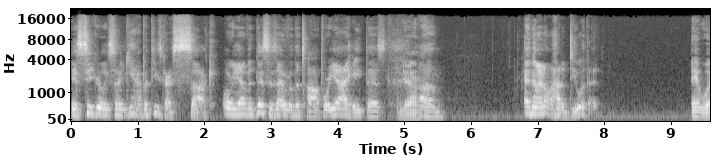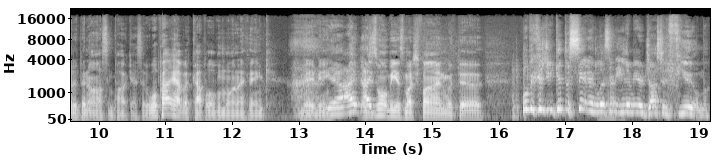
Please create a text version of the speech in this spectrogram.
is secretly saying, "Yeah, but these guys suck," or "Yeah, but this is over the top," or "Yeah, I hate this," yeah, um, and then I don't know how to deal with it. it would have been an awesome podcast. We'll probably have a couple of them on. I think maybe. Yeah, I, It I just won't be as much fun with the. well because you get to sit and listen to either me or Justin fume.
